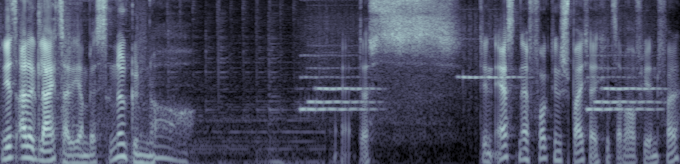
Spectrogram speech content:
Jetzt alle gleichzeitig am besten, ne? Genau. Das. Den ersten Erfolg, den speichere ich jetzt aber auf jeden Fall.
